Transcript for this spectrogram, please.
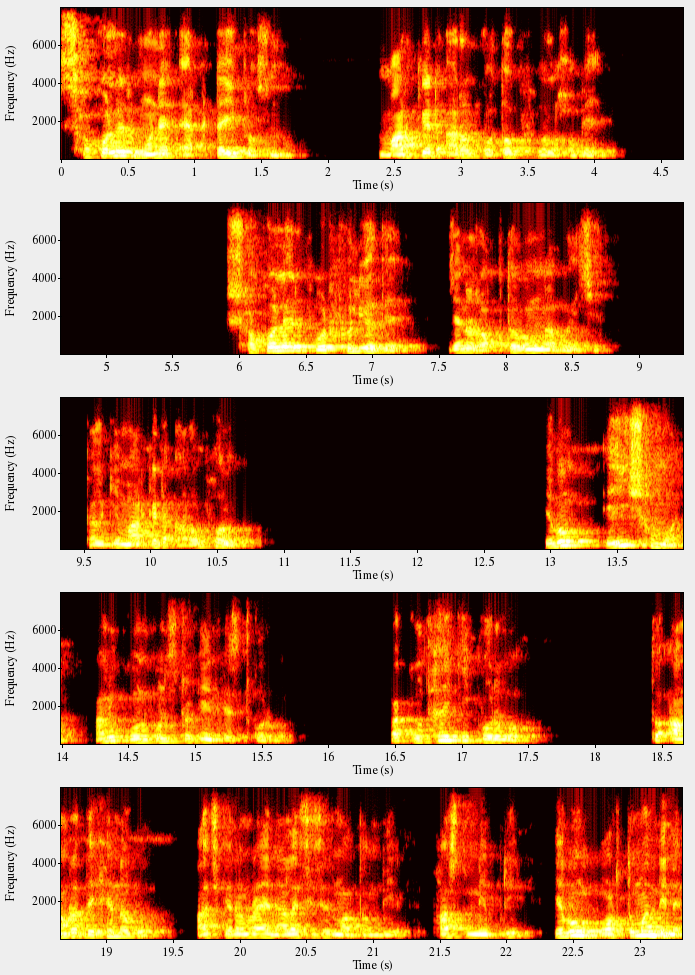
সকলের মনে একটাই প্রশ্ন, মার্কেট আরও কত ফল হবে? সকলের পোর্টফোলিওতে যেন রক্তগঙ্গা বইছে, তাহলে কি মার্কেট আরও ফল? এবং এই সময় আমি কোন কোন স্টকে ইনভেস্ট করব? বা কোথায় কি করব? তো আমরা দেখে নেব আজকের আমরা অ্যানালাইসিসের মাধ্যম দিয়ে ফার্স্ট নিফটি এবং বর্তমান দিনে,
